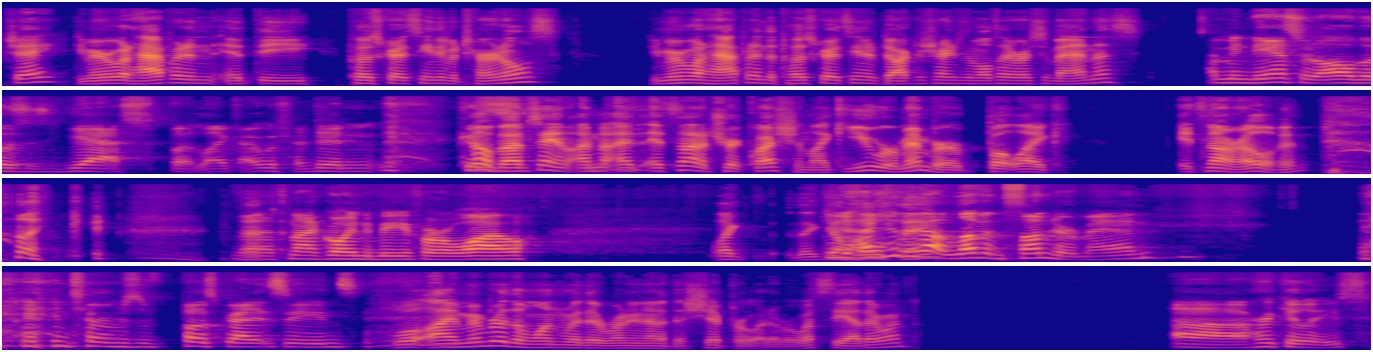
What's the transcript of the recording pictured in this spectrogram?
Jay? Do you remember what happened in, at the post credit scene of Eternals? Do you remember what happened in the post credit scene of Doctor Strange and the Multiverse of Madness? I mean, the answer to all those is yes, but like, I wish I didn't. No, 'Cause- but I'm saying I'm not. It's not a trick question. Like you remember, but like it's not relevant. like, No, it's not going to be for a while. Like, like Dude, the how'd you thing. leave out Love and Thunder, man? In terms of post credit scenes, Well, I remember the one where they're running out of the ship or whatever. What's the other one? uh, Hercules.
